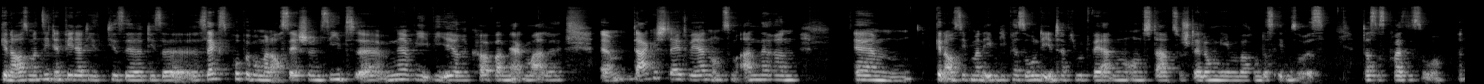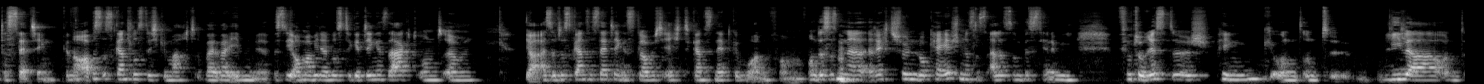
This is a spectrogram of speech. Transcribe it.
Genau, also man sieht entweder die, diese, diese Sexpuppe, wo man auch sehr schön sieht, äh, ne, wie, wie ihre Körpermerkmale ähm, dargestellt werden und zum anderen ähm, genau sieht man eben die Personen, die interviewt werden und dazu Stellung nehmen, warum das eben so ist. Das ist quasi so das Setting. Genau, aber es ist ganz lustig gemacht, weil, weil eben sie auch mal wieder lustige Dinge sagt und ähm, ja, also das ganze Setting ist, glaube ich, echt ganz nett geworden vom. Und es ist eine recht schöne Location. Es ist alles so ein bisschen irgendwie futuristisch, pink und, und äh, lila und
